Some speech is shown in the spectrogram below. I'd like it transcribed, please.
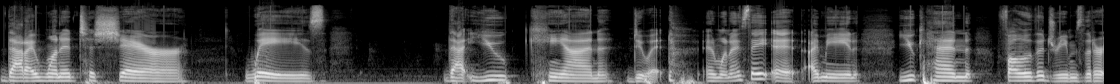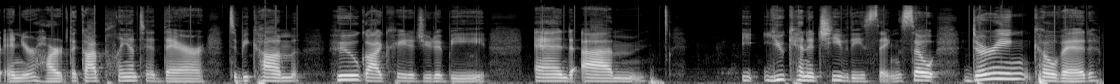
that I wanted to share ways that you can do it. And when I say it, I mean you can follow the dreams that are in your heart that God planted there to become who God created you to be. And um, y- you can achieve these things. So during COVID,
